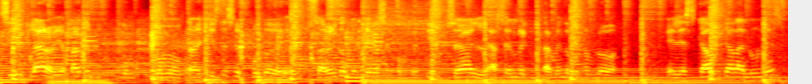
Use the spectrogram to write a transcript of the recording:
Sí, claro, y aparte, pues, como, trajiste ese punto de saber cuándo quieres competir, o sea, el hacer el reclutamiento, por ejemplo, el scout cada lunes,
